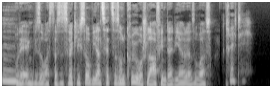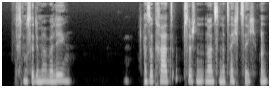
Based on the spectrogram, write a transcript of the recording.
oder irgendwie sowas. Das ist wirklich so, wie als hättest du so einen Kryoschlaf hinter dir oder sowas. Richtig. Das musst du dir mal überlegen. Also gerade zwischen 1960 und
